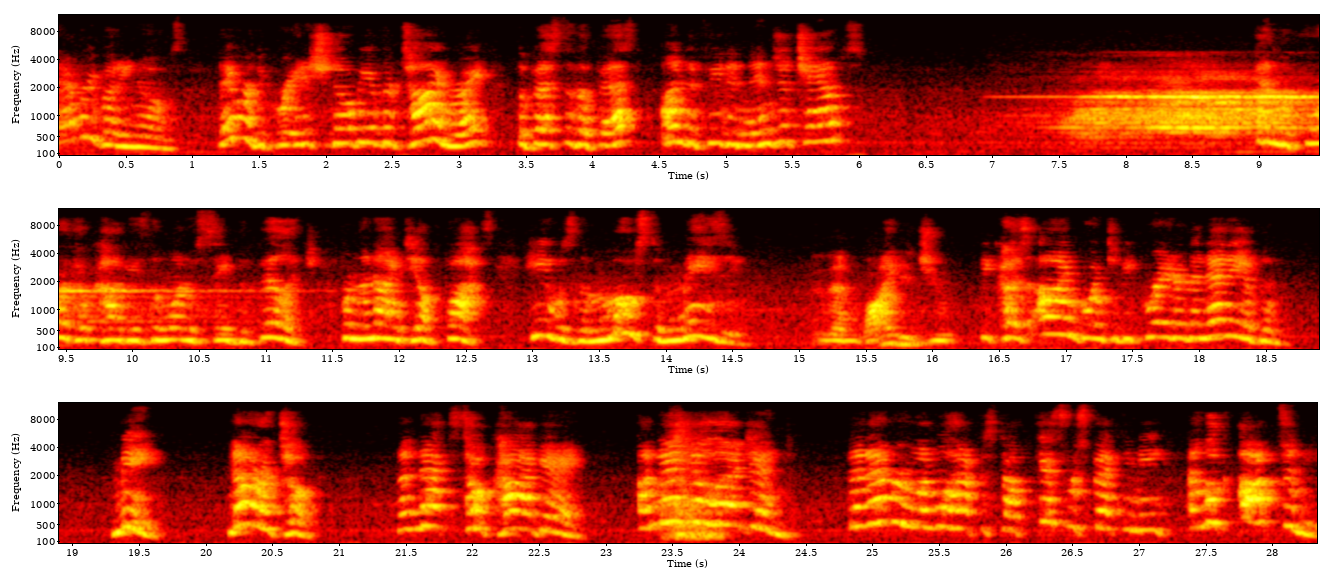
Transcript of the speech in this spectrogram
Everybody knows. They were the greatest shinobi of their time, right? The best of the best, undefeated ninja champs. And the fourth Hokage is the one who saved the village from the nine-tailed fox. He was the most amazing. Then why did you? Because I'm going to be greater than any of them. Me, Naruto, the next Hokage, a ninja legend. Then everyone will have to stop disrespecting me and look up to me.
